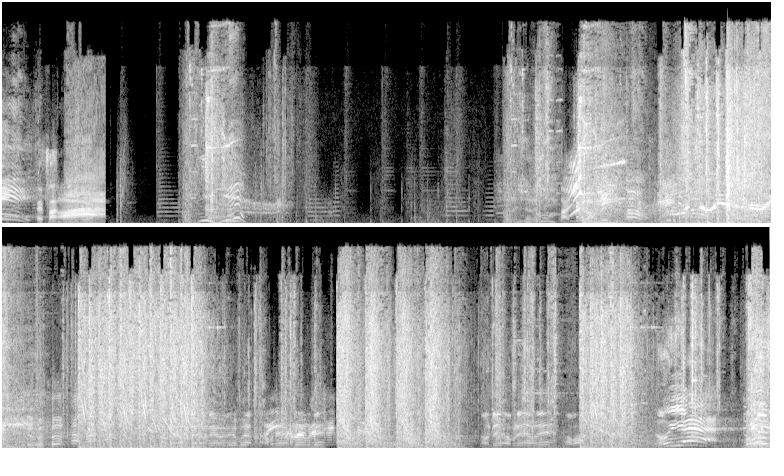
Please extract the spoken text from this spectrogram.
意 ไปฟัง いけ เชิญเชิญ ตอนนี้เราเร็วเร็วเพื่อนเอาเร็วเร็วเร็ว Oh yeah! Don't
